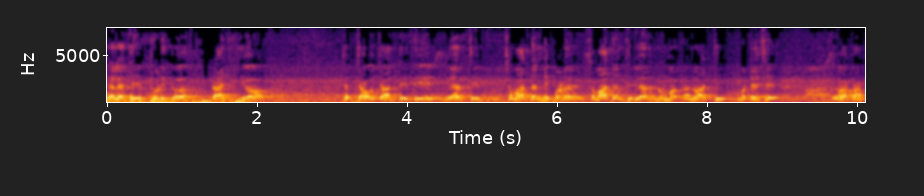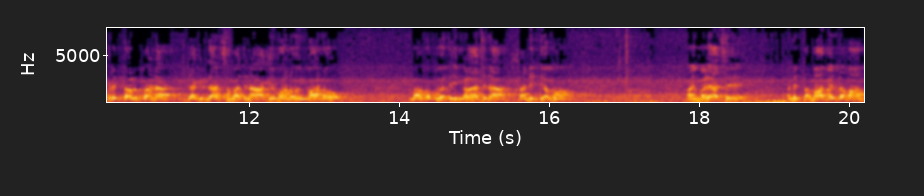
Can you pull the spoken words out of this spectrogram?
પહેલેથી એક થોડીક રાજકીય ચર્ચાઓ ચાલતી હતી. વેરથી સમાધાનની પણ, સમાધાનથી વેરનું આજથી મટે છે. એવા કાંકરેજ તાલુકાના જાગીરદાર સમાજના આગેવાનો યુવાનો માં ભગવતી ઇંગળાજના સાનિધ્યમાં અહીં મળ્યા છે અને તમામે તમામ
